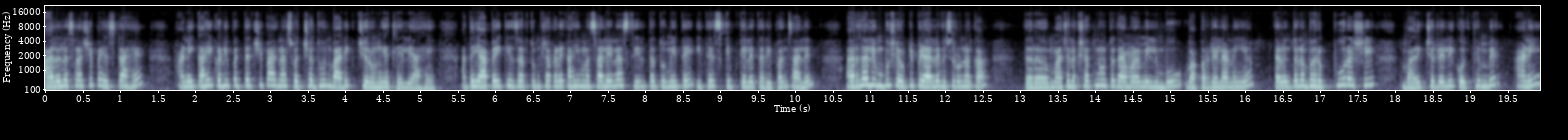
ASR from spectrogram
आलं लसणाची पेस्ट आहे आणि काही कढीपत्त्याची पानं स्वच्छ धुवून बारीक चिरून घेतलेली आहे. आता यापैकी जर तुमच्याकडे काही मसाले नसतील तर तुम्ही ते इथे स्किप केले तरी पण चालेल. अर्धा लिंबू शेवटी पिळायला विसरू नका. तर माझ्या लक्षात नव्हतं त्यामुळे मी लिंबू वापरलेला नाही आहे त्यानंतर भरपूर अशी बारीक चिरलेली कोथिंबीर आणि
